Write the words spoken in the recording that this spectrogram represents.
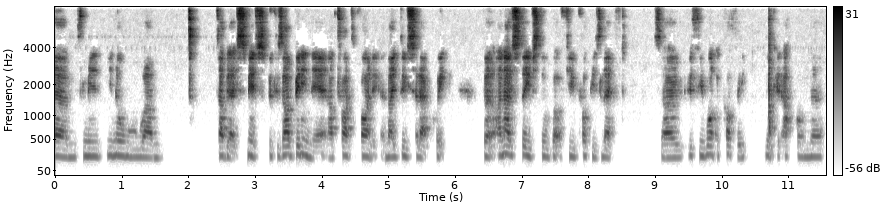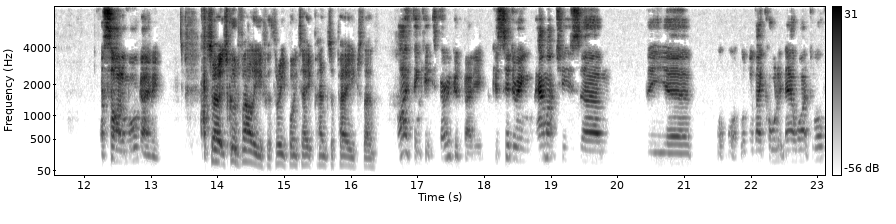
um, from your, your normal um, WH Smiths because I've been in there and I've tried to find it, and they do sell out quick. But I know Steve's still got a few copies left. So if you want a copy, look it up on uh, Asylum Wargaming. so it's good value for three point eight pence a page. Then I think it's very good value considering how much is um, the uh, what, what, what do they call it now? White Dwarf.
